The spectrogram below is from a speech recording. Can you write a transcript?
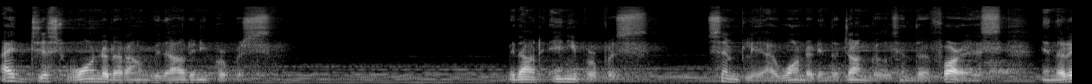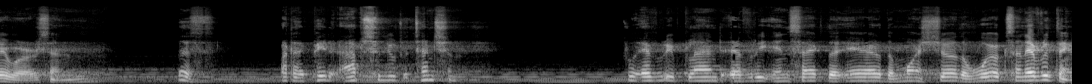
I just wandered around without any purpose. Without any purpose. Simply I wandered in the jungles, in the forests, in the rivers and this. But I paid absolute attention to every plant, every insect, the air, the moisture, the works and everything.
